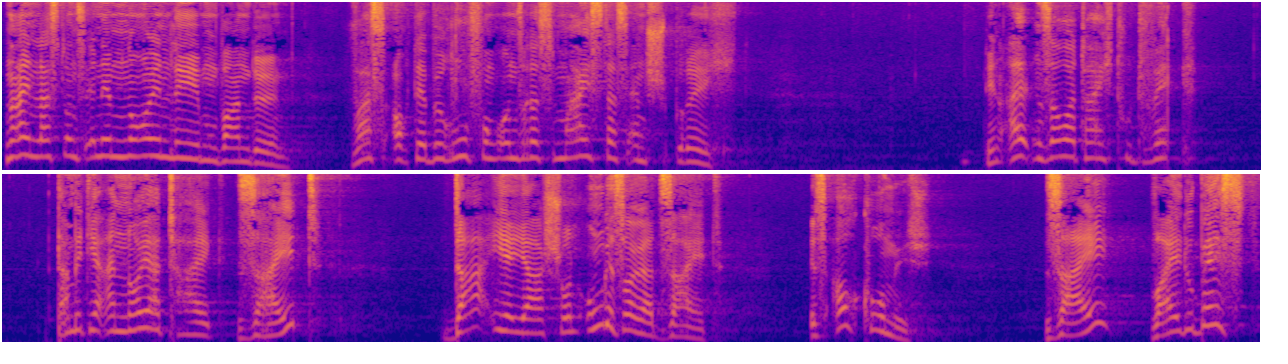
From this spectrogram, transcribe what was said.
Nein, lasst uns in dem neuen Leben wandeln, was auch der Berufung unseres Meisters entspricht. Den alten Sauerteig tut weg, damit ihr ein neuer Teig seid, da ihr ja schon ungesäuert seid. Ist auch komisch. Sei weil du bist.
